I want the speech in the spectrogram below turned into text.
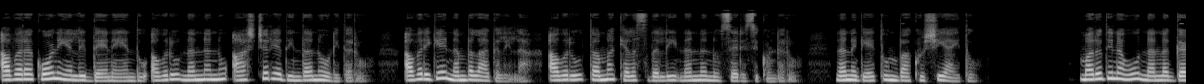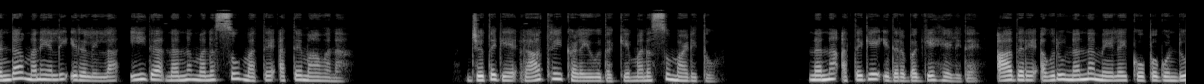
ಅವರ ಕೋಣೆಯಲ್ಲಿದ್ದೇನೆ ಎಂದು ಅವರು ನನ್ನನ್ನು ಆಶ್ಚರ್ಯದಿಂದ ನೋಡಿದರು. ಅವರಿಗೆ ನಂಬಲಾಗಲಿಲ್ಲ. ಅವರು ತಮ್ಮ ಕೆಲಸದಲ್ಲಿ ನನ್ನನ್ನು ಸೇರಿಸಿಕೊಂಡರು. ನನಗೆ ತುಂಬಾ ಖುಷಿಯಾಯಿತು. ಮರುದಿನವೂ ನನ್ನ ಗಂಡ ಮನೆಯಲ್ಲಿ ಇರಲಿಲ್ಲ, ಈಗ ನನ್ನ ಮನಸ್ಸು ಮತ್ತೆ ಅತ್ತೆ ಮಾವನ ಜೊತೆಗೆ ರಾತ್ರಿ ಕಳೆಯುವುದಕ್ಕೆ ಮನಸ್ಸು ಮಾಡಿತು. ನನ್ನ ಅತ್ತೆಗೆ ಇದರ ಬಗ್ಗೆ ಹೇಳಿದೆ, ಆದರೆ ಅವರು ನನ್ನ ಮೇಲೆ ಕೋಪಗೊಂಡು,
